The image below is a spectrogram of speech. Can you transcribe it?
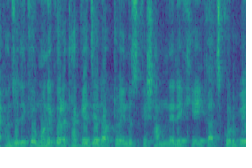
এখন যদি কেউ মনে করে থাকে যে ডক্টর ইনুসকে সামনে রেখে এই কাজ করবে,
